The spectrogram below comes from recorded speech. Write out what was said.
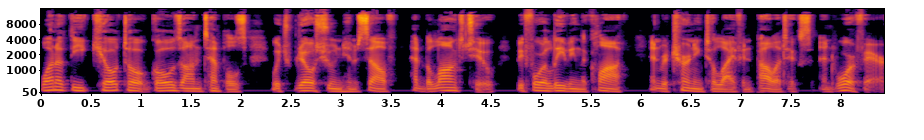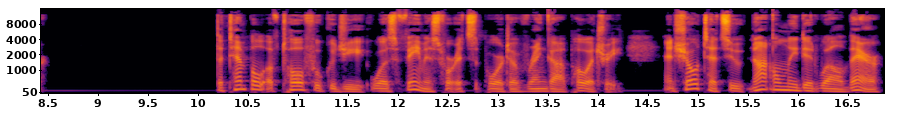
one of the Kyoto Gozan temples which Ryoshun himself had belonged to before leaving the cloth and returning to life in politics and warfare. The temple of Tofukuji was famous for its support of Renga poetry, and Shotetsu not only did well there,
